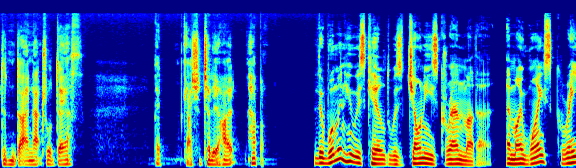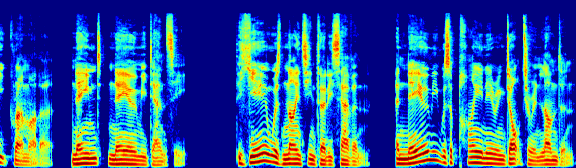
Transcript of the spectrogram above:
didn't die a natural death. I should tell you how it happened. The woman who was killed was Johnny's grandmother and my wife's great grandmother, named Naomi Dancy. The year was 1937, and Naomi was a pioneering doctor in London.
